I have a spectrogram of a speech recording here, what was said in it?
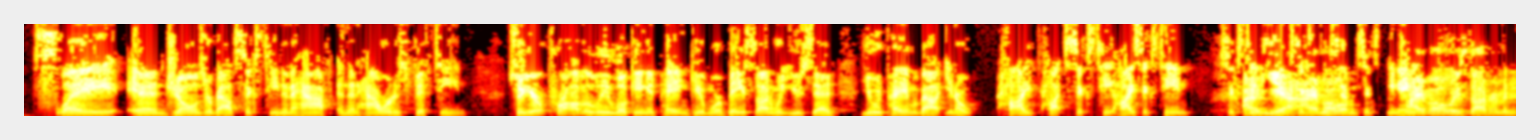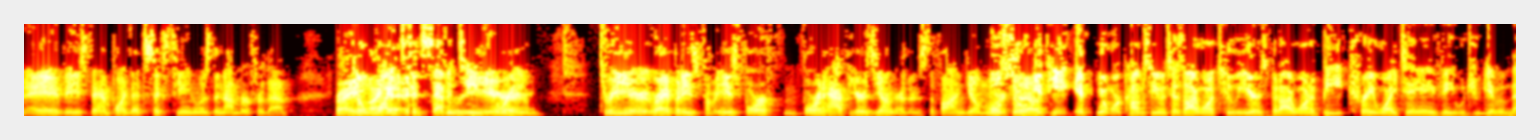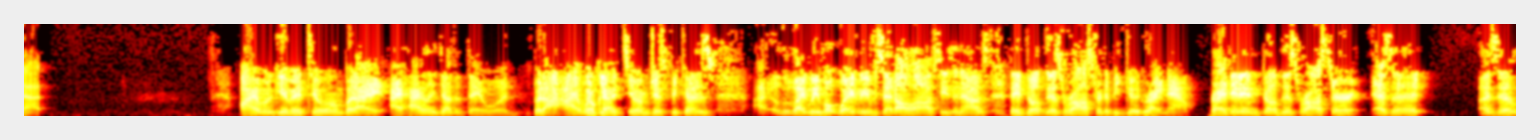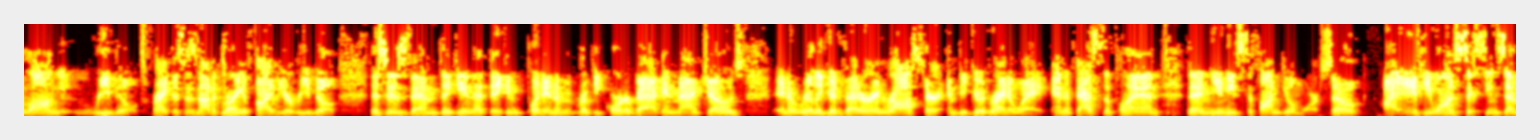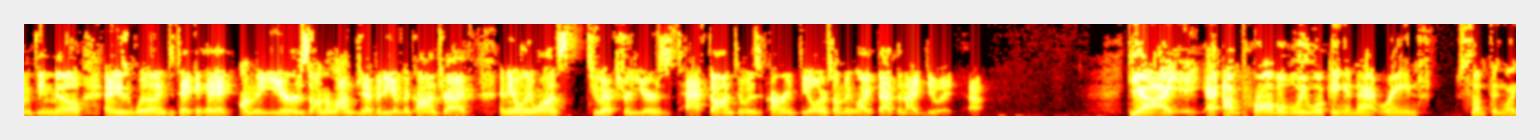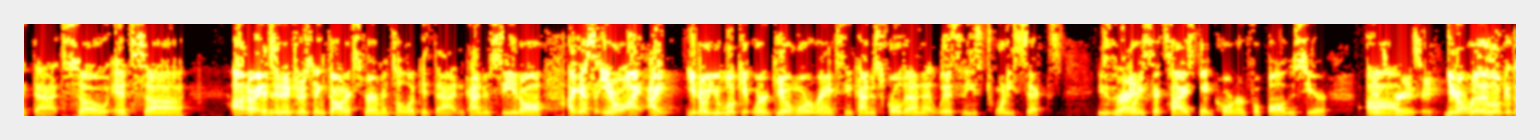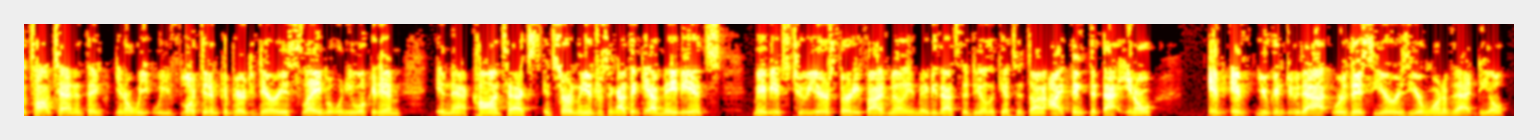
Slay and Jones are about 16 and a half, and then Howard is 15. So you're probably looking at paying Gilmore based on what you said. You would pay him about, you know, high, high 16, high 16, 16, I- yeah, 16, I've al- 7, 16, 8. I've always thought from an AAV standpoint that 16 was the number for them. Right? So like White's at it's 17.3. three year, three year, right, but he's, he's four, four and a half years younger than Stephon Gilmore. well, so if he, if Gilmore comes to you and says, I want two years, but I want to beat Tre White's AAV, would you give him that? I would give it to him, but I, I highly doubt that they would. But I, I would Okay. give it to him just because, like we've like we've said all offseason now, is they built this roster to be good right now, right? They didn't build this roster as a as a long rebuild, right? This is not a three Right. to five year rebuild. This is them thinking that they can put in a rookie quarterback and Mac Jones in a really good veteran roster and be good right away. And if that's the plan, then you need Stephon Gilmore. So I, if he wants 16, 17 mil and he's willing to take a hit on the years, on the longevity of the contract, and he only wants two extra years tacked on to his current deal or something like that, then I'd do it. Yeah. Yeah, I, I I'm probably looking in that range, something like that. So it's uh I don't know, it's an interesting thought experiment to look at that and kind of see it all. I guess you know, I I you know, you look at where Gilmore ranks and you kind of scroll down that list and he's 26. He's the Right. 26th highest paid corner in football this year. It's Um, crazy. You don't really look at the top 10 and think, you know, we, we've looked at him compared to Darius Slay, but when you look at him in that context, it's certainly interesting. I think, yeah, maybe it's, maybe it's two years, 35 million. Maybe that's the deal that gets it done. I think that that, you know, if, if you can do that where this year is year one of that deal,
